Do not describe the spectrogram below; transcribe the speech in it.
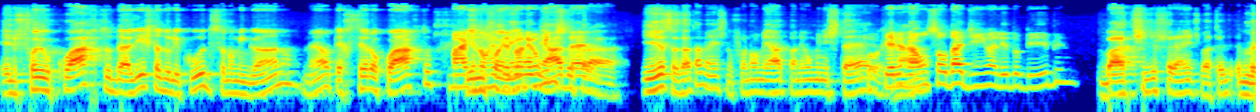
Ele foi o quarto da lista do Likud, se eu não me engano, né? O terceiro ou quarto. Mas e não, não foi nem nomeado para. Isso, exatamente. Não foi nomeado para nenhum ministério. Porque ele nada. não é um soldadinho ali do Bibi. Bate de frente, bateu de... é.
